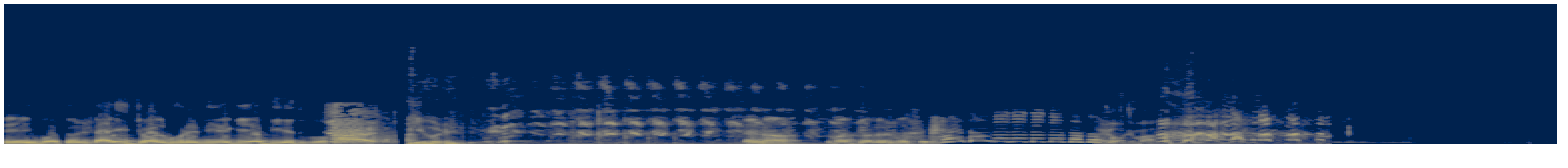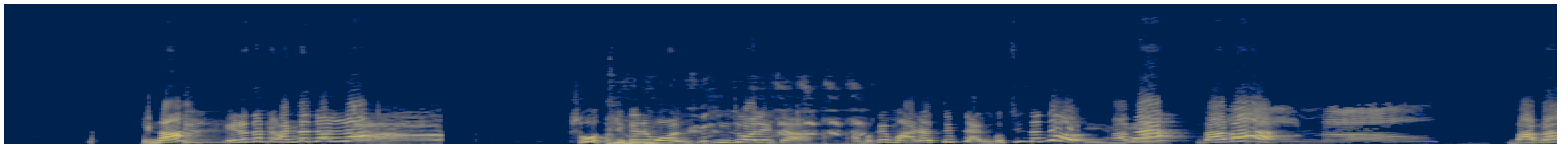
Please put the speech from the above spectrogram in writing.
এই বোতলটাই জল ভরে নিয়ে গিয়ে দিয়ে দিব। এই নাও তোমার জলের বোতল। হ্যাঁ দাও দাও দাও দাও দাও দাও দাও। না এটা তো ঠান্ডা জল না। সত্যি করে বল? কি জল এটা? আমাকে মারার তুই প্ল্যান করছিস না তো? বাবা বাবা! বাবা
